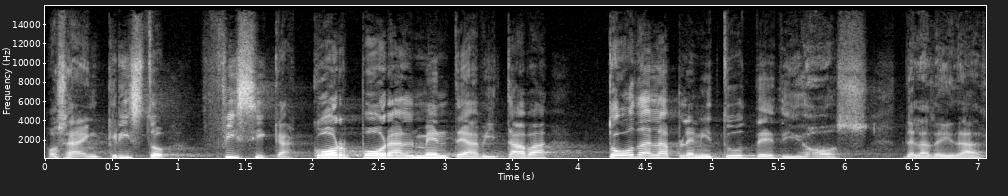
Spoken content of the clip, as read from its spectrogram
O sea, en Cristo física, corporalmente habitaba toda la plenitud de Dios, de la deidad.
